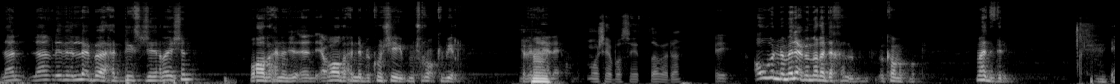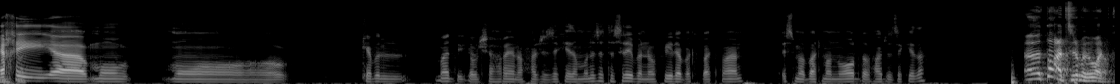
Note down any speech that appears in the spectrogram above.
لأن لأن إذا اللعبة حق next generation واضح انه واضح إنه بيكون شيء مشروع كبير. عليه. مو شيء بسيط ابدا. إيه. أو إنه لعبة ما لها دخل ب comic book. ما تدري. يا أخي آه، مو مو قبل ما أدري قبل شهرين أو حاجة زي كذا مو نزل تسريب إنه في لعبة باتمان اسمها باتمان وورد أو حاجة زي كذا؟ آه، طلعت تسريبات واجد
